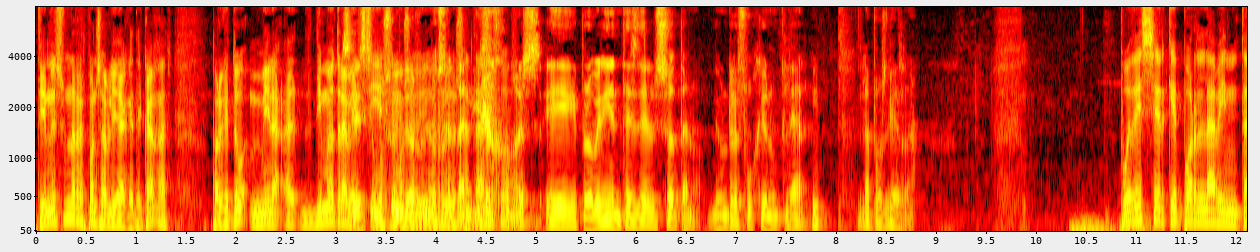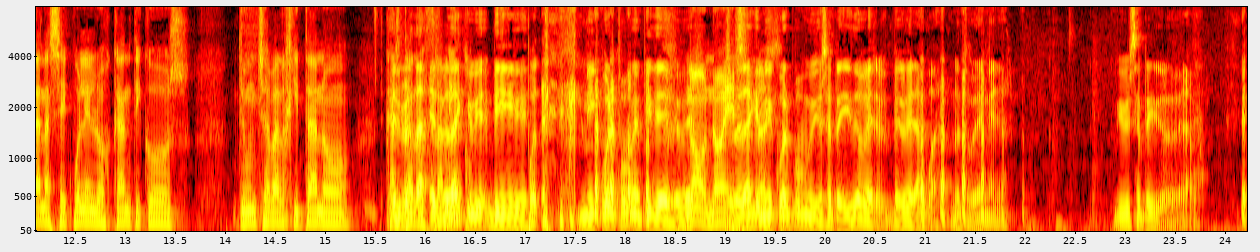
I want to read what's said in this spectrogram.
Tienes una responsabilidad que te cagas. Porque tú, mira, eh, dime otra vez. Sí, es que hemos oído ruidos ruidos satánicos. satánicos eh, provenientes del sótano, de un refugio nuclear, de la posguerra. ¿Puede ser que por la ventana se cuelen los cánticos de un chaval gitano Es verdad, es verdad que mi, mi cuerpo me pide beber. No, no es, verdad que mi es. cuerpo me hubiese pedido beber, beber agua, no te voy a engañar. Me hubiese pedido beber agua.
